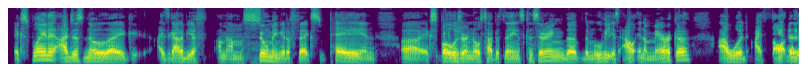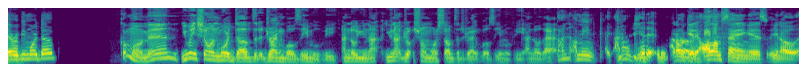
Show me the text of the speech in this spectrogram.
explain it. I just know like it's got to be a. I'm, I'm assuming it affects pay and uh, exposure and those type of things. Considering the the movie is out in America, I would I thought that there would be more dub. Come on, man! You ain't showing more dubs of the Dragon Ball Z movie. I know you're not. You're not showing more subs of the Dragon Ball Z movie. I know that. I, I mean, I, I don't get it. I don't get it. All I'm saying is, you know,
